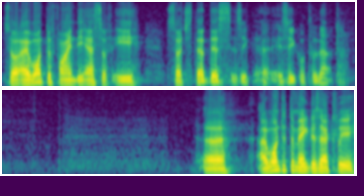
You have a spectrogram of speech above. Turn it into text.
So I want to find the s of e such that this is, e uh, is equal to that. Uh, I wanted to make this actually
